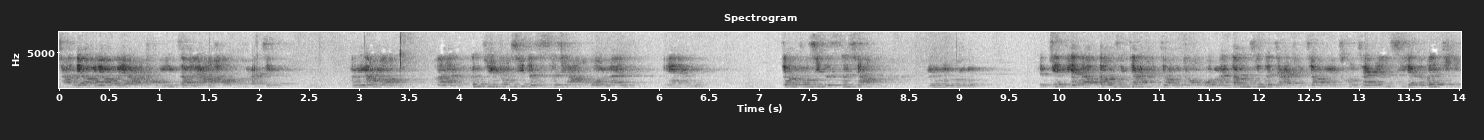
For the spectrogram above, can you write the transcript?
强调要为儿童营造良好的环境。嗯，那么嗯，根据朱熹的思想，我们嗯将朱熹的思想嗯借鉴到当今家庭教育中。我们当今的家庭教育存在着一系列的问题，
